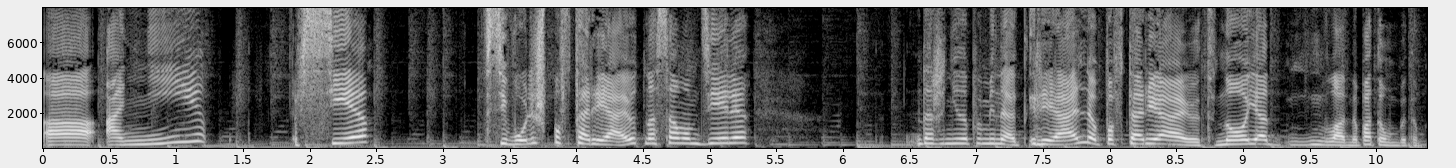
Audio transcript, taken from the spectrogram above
а, они все всего лишь повторяют на самом деле даже не напоминают, реально повторяют, но я, ладно, потом об этом.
